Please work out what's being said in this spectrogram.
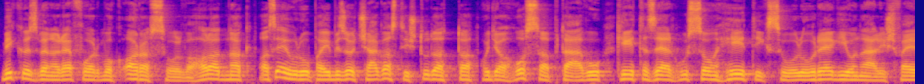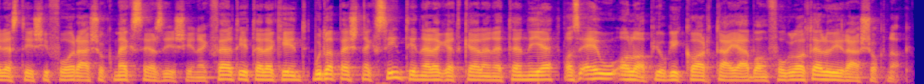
Miközben a reformok arra szólva haladnak, az Európai Bizottság azt is tudatta, hogy a hosszabb távú 2027-ig szóló regionális fejlesztési források megszerzésének feltételeként Budapestnek szintén eleget kellene tennie az EU alapjogi kartájában foglalt előírásoknak.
